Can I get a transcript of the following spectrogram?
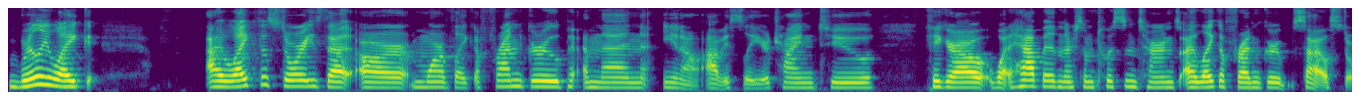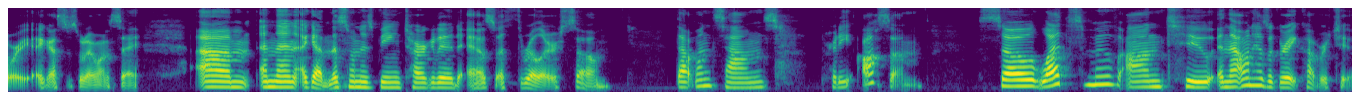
really like i like the stories that are more of like a friend group and then you know obviously you're trying to figure out what happened there's some twists and turns i like a friend group style story i guess is what i want to say um and then again this one is being targeted as a thriller so that one sounds pretty awesome so let's move on to, and that one has a great cover too.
